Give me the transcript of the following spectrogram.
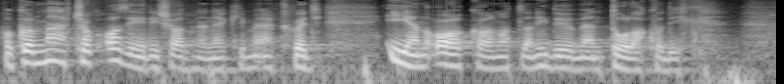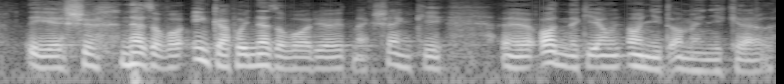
akkor már csak azért is adna neki, mert hogy ilyen alkalmatlan időben tolakodik és ne zavar, inkább, hogy ne zavarja őt meg senki, ad neki annyit, amennyi kell.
